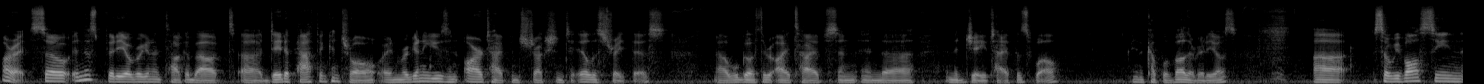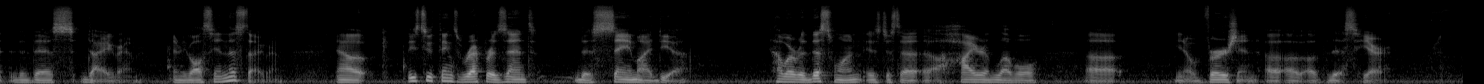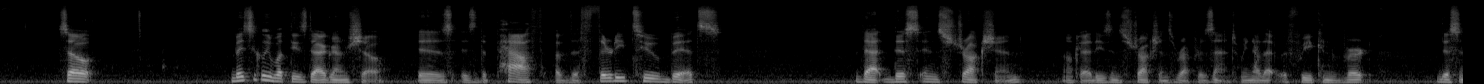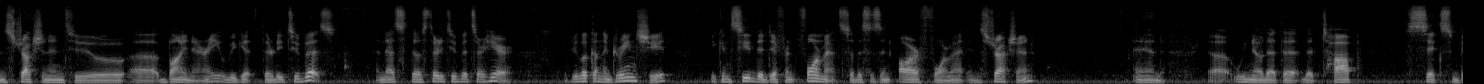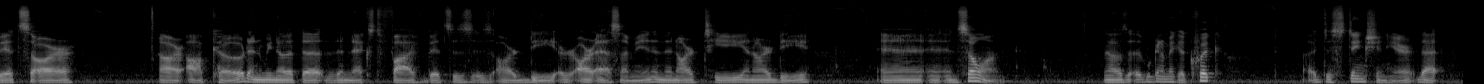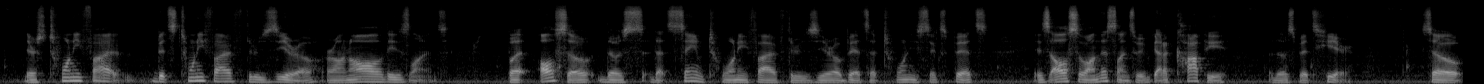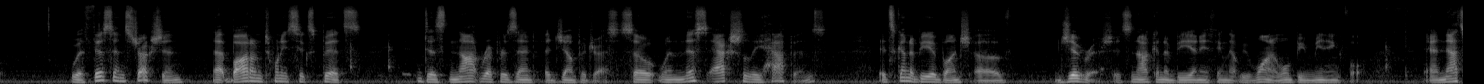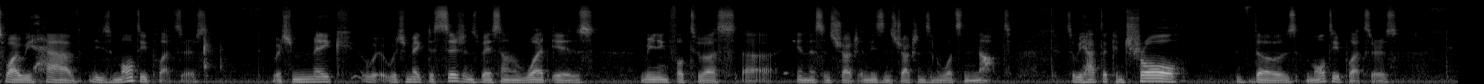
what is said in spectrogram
Alright, so in this video we're going to talk about uh, data path and control and we're going to use an R-type instruction to illustrate this. Uh, we'll go through I-types and, and, uh, and the J-type as well in a couple of other videos. Uh, so we've all seen this diagram and we've all seen this diagram. Now these two things represent the same idea. However, this one is just a, a higher level uh, you know, version of, of this here. So basically what these diagrams show is, is the path of the 32 bits that this instruction, okay, these instructions represent. We know that if we convert this instruction into uh, binary, we get 32 bits. And that's those 32 bits are here. If you look on the green sheet, you can see the different formats. So this is an R format instruction. And uh, we know that the, the top six bits are our opcode, and we know that the the next five bits is, is RD or RS, I mean, and then RT and RD, and and, and so on. Now we're going to make a quick uh, distinction here that there's 25 bits 25 through 0 are on all of these lines but also those that same 25 through 0 bits at 26 bits is also on this line so we've got a copy of those bits here so with this instruction that bottom 26 bits does not represent a jump address. So when this actually happens, it's going to be a bunch of gibberish. It's not going to be anything that we want. It won't be meaningful. And that's why we have these multiplexers, which make which make decisions based on what is meaningful to us uh, in this instruction, in these instructions, and what's not. So we have to control those multiplexers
